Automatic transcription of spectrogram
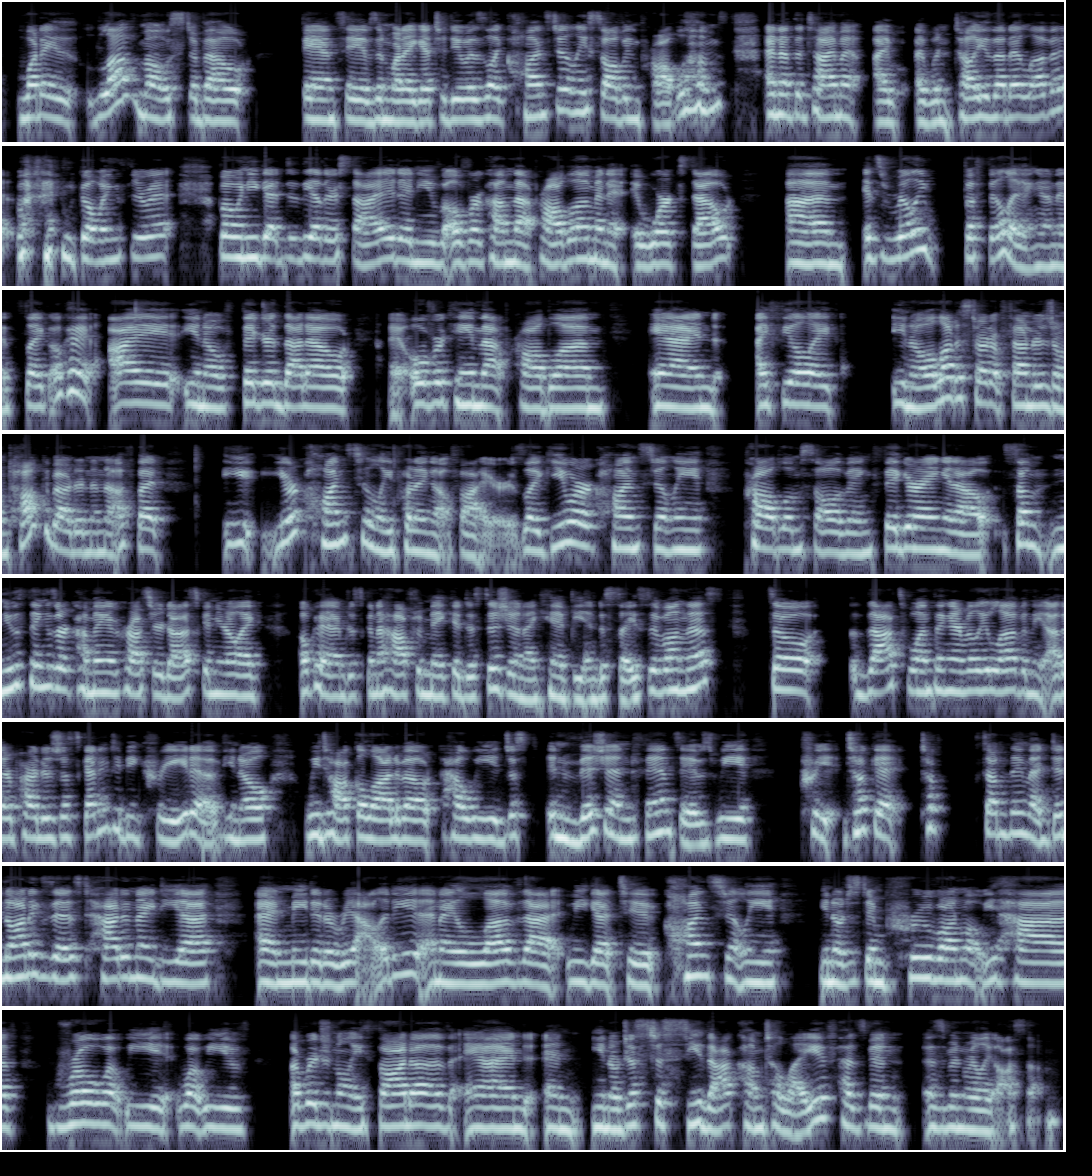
what I love most about FanSaves and what I get to do is like constantly solving problems. And at the time, I, I, I, wouldn't tell you that I love it when I'm going through it. But when you get to the other side and you've overcome that problem and it, it works out, um, it's really fulfilling. And it's like, okay, I, you know, figured that out. I overcame that problem. And I feel like, you know, a lot of startup founders don't talk about it enough, but you, you're constantly putting out fires. Like you are constantly problem solving, figuring it out. Some new things are coming across your desk, and you're like, okay, I'm just going to have to make a decision. I can't be indecisive on this. So that's one thing I really love. And the other part is just getting to be creative. You know, we talk a lot about how we just envisioned FanSaves. We cre- took it, took something that did not exist, had an idea, and made it a reality. And I love that we get to constantly, you know, just improve on what we have, grow what we what we've originally thought of and and you know just to see that come to life has been has been really awesome.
